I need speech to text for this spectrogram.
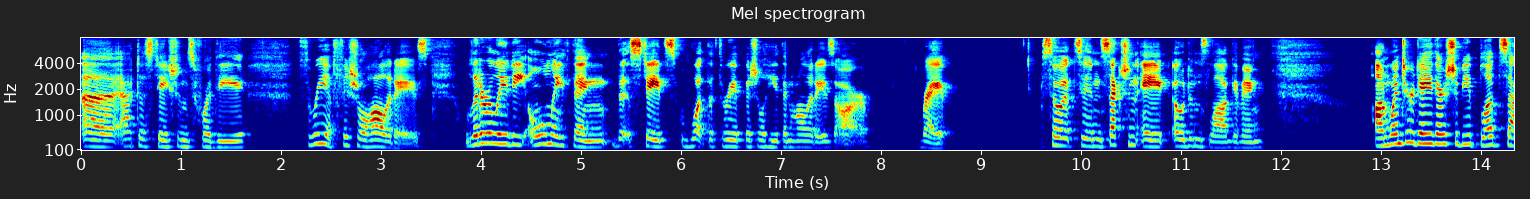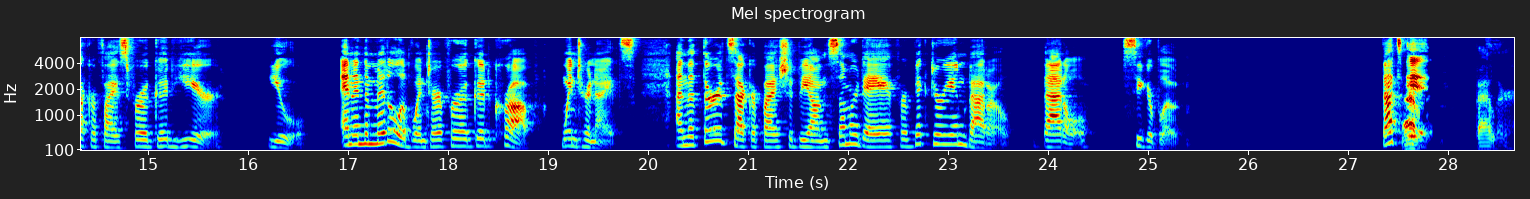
uh attestations for the three official holidays. Literally the only thing that states what the three official heathen holidays are, right? So it's in section 8 Odin's law giving. On winter day there should be blood sacrifice for a good year, Yule. And in the middle of winter for a good crop, winter nights. And the third sacrifice should be on summer day for victory in battle, battle, Siegerblot. That's it. Battler.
